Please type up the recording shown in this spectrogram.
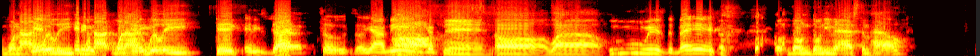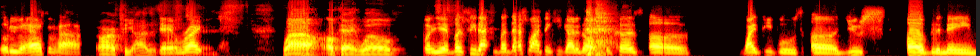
one eye Yeah, Willie, one eye one eye Willie, Dick. and he's black. So so yeah, I mean, Oh you got to- man! Oh wow! who is the man? Don't don't, don't even ask them how. Don't even ask them how. R.P. Isaac. Damn right. Wow. Okay. Well. But yeah, but see that, but that's why I think he got it off because of white people's uh use of the name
